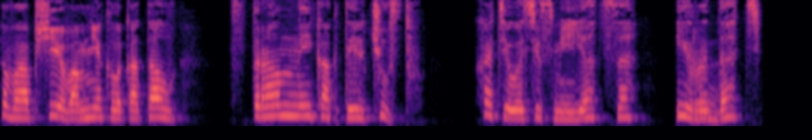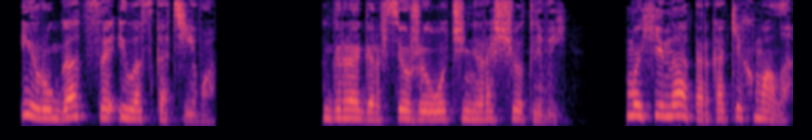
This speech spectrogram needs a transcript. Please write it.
Вообще во мне клокотал странный коктейль чувств. Хотелось и смеяться, и рыдать, и ругаться, и ласкать его. Грегор все же очень расчетливый. Махинатор, каких мало.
